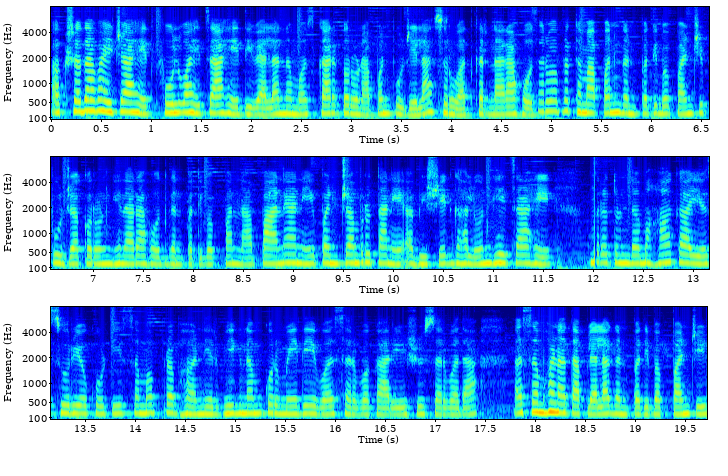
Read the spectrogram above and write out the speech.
अक्षदा व्हायच्या आहेत फूल व्हायचं आहे. दिव्याला नमस्कार करून आपण पूजेला सुरुवात करणार आहोत. सर्वप्रथम आपण गणपती बाप्पांची पूजा करून घेणार आहोत. गणपती बाप्पांना पाण्याने पंचामृताने अभिषेक घालून घ्यायचा आहे. मृतुंड महाकाय सूर्यकोटी समप्रभ निर्विघ्नम कुर्मे देव सर्व कार्येषु सर्वदा असं म्हणत आपल्याला गणपती बाप्पांची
